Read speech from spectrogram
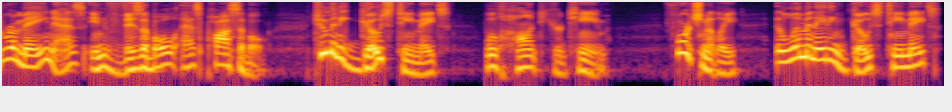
to remain as invisible as possible. Too many ghost teammates will haunt your team. Fortunately, eliminating ghost teammates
